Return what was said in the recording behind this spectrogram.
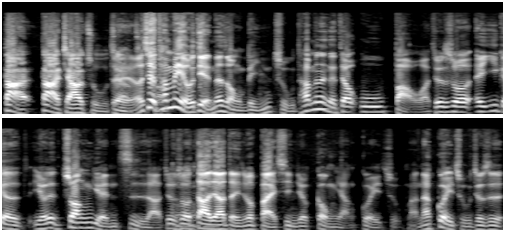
大大家族对，而且他们有点那种领主，他们那个叫屋堡啊，就是说，哎、欸，一个有点庄园制啊，就是说，大家等于说百姓就供养贵族嘛，那贵族就是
